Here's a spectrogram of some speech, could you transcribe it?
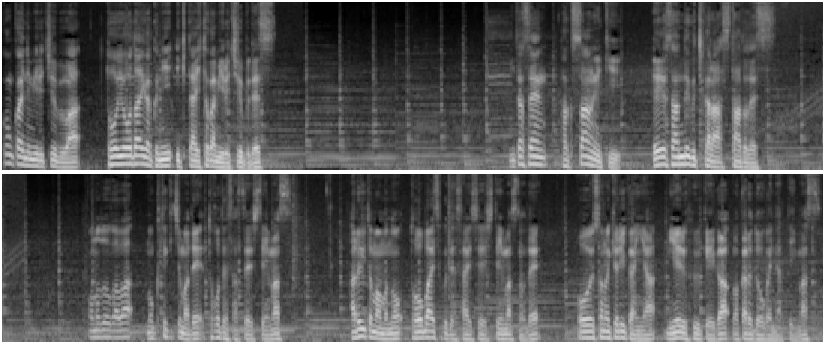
今回の見るチューブは東洋大学に行きたい人が見るチューブです。三田線白山駅 A3 出口からスタートです。この動画は目的地まで徒歩で撮影しています。歩いたままの等倍速で再生していますのでおおよその距離感や見える風景がわかる動画になっています。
